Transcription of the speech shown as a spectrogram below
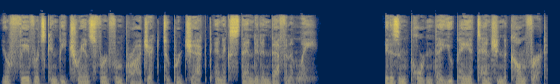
your favorites can be transferred from project to project and extended indefinitely. It is important that you pay attention to comfort.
